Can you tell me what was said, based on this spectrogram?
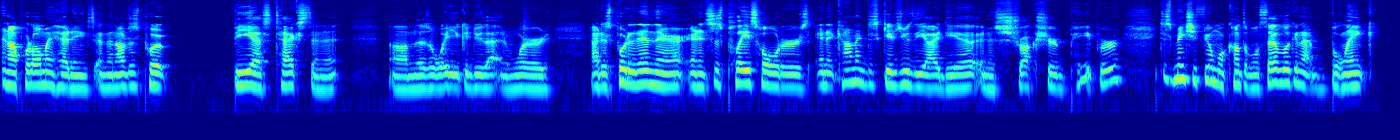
and I'll put all my headings and then I'll just put BS text in it. Um, there's a way you can do that in Word. I just put it in there and it's just placeholders and it kind of just gives you the idea in a structured paper. It just makes you feel more comfortable. Instead of looking at blank,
